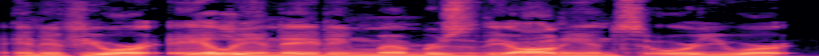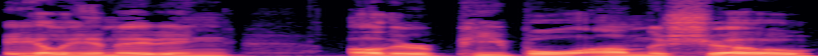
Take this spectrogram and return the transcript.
And if you are alienating members of the audience or you are alienating other people on the show,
